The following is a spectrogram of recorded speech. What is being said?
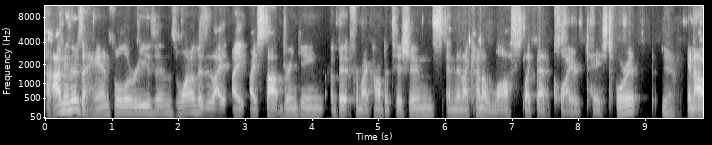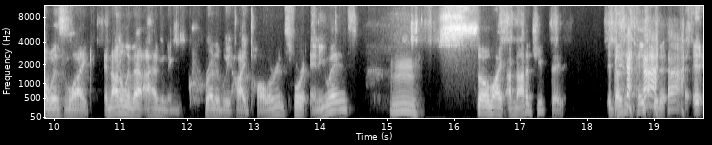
I mean, there's a handful of reasons. One of it is I, I, I stopped drinking a bit for my competitions, and then I kind of lost like that acquired taste for it. Yeah. And I was like, and not only that, I have an incredibly high tolerance for it, anyways. Mm. So like, I'm not a cheap date. It doesn't taste good. It,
